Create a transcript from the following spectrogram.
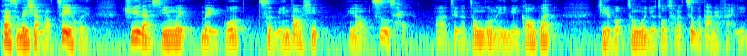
但是没想到这一回。居然是因为美国指名道姓要制裁啊这个中共的一名高官，结果中共就做出了这么大的反应，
